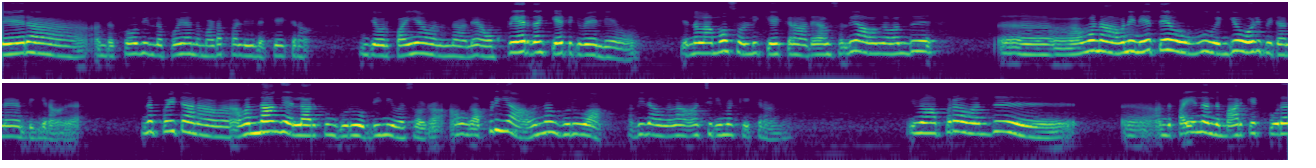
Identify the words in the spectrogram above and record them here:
நேராக அந்த கோவிலில் போய் அந்த மடப்பள்ளியில் கேட்குறான் இங்கே ஒரு பையன் வந்தானே அவன் பேர் தான் கேட்டுக்கவே இல்லையே அவன். என்னெல்லாமோ சொல்லி கேட்குறான் அடையாளம் சொல்லி அவங்க வந்து அவனை அவனை நேத்தே எங்கேயோ ஓடி போயிட்டானே அப்படிங்கிறாங்க. என்ன போயிட்டானா அவன் அவன்தாங்க எல்லாருக்கும் குரு அப்படின்னு இவன் சொல்கிறான் அவங்க அப்படியா? அவன் தான் குருவா? அப்படின்னு அவங்கெல்லாம் ஆச்சரியமாக கேட்குறாங்க இவன் அப்புறம் வந்து அந்த பையனை அந்த மார்க்கெட் பூரா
